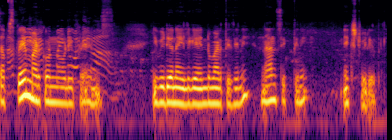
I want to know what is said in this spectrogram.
ಸಬ್ಸ್ಕ್ರೈಬ್ ಮಾಡ್ಕೊಂಡು ನೋಡಿ ಫ್ರೆಂಡ್ಸ್ ಈ ವಿಡಿಯೋನ ಇಲ್ಲಿಗೆ ಎಂಡ್ ಮಾಡ್ತಿದ್ದೀನಿ. ನಾನು ಸಿಗ್ತೀನಿ. ನೆಕ್ಸ್ಟ್ ವೀಡಿಯೋದಲ್ಲಿ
